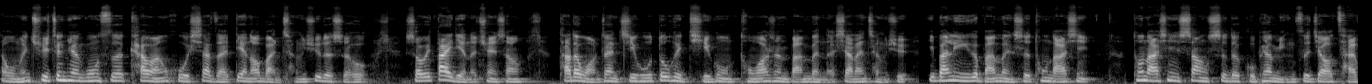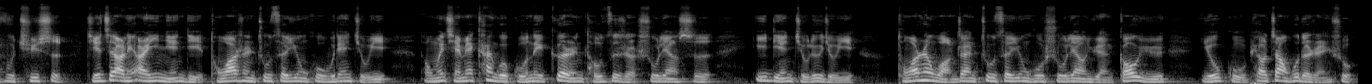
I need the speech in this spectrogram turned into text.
那我们去证券公司开完户下载电脑版程序的时候，稍微大一点的券商，它的网站几乎都会提供同花顺版本的下单程序。一般另一个版本是通达信，通达信上市的股票名字叫财富趋势。截至二零二一年底，同花顺注册用户五点九亿。我们前面看过，国内个人投资者数量是一点九六九亿，同花顺网站注册用户数量远高于有股票账户的人数。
